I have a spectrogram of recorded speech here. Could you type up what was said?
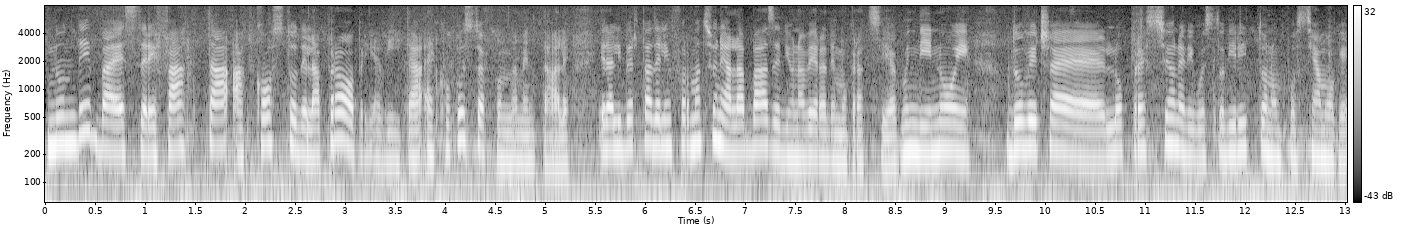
non debba essere fatta a costo della propria vita, ecco questo è fondamentale. E la libertà dell'informazione è alla base di una vera democrazia, quindi noi dove c'è l'oppressione di questo diritto non possiamo che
